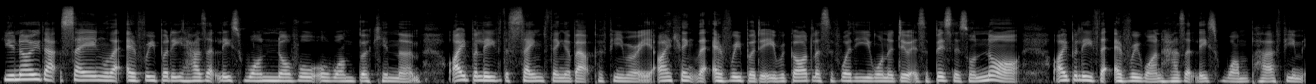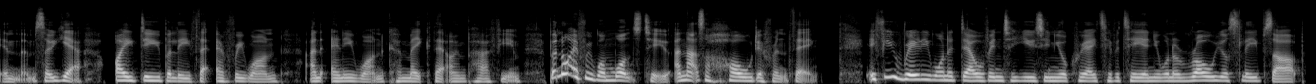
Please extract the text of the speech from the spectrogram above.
You know that saying that everybody has at least one novel or one book in them. I believe the same thing about perfumery. I think that everybody, regardless of whether you want to do it as a business or not, I believe that everyone has at least one perfume in them. So, yeah, I do believe that everyone and anyone can make their own perfume, but not everyone wants to, and that's a whole different thing. If you really want to delve into using your creativity and you want to roll your sleeves up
